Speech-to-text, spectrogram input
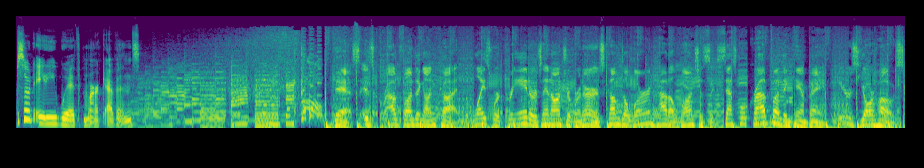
episode 80 with Mark Evans. This is Crowdfunding Uncut, the place where creators and entrepreneurs come to learn how to launch a successful crowdfunding campaign. Here's your host,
